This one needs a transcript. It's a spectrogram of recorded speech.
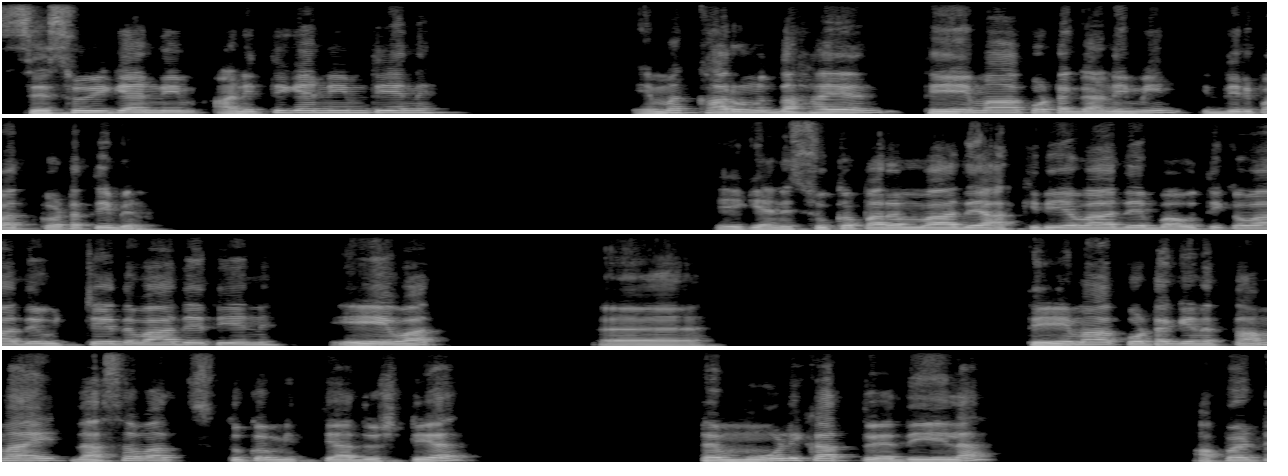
සෙසු ඉගැන්වීම් අනිත් ඉගැන්වීම් තියෙන්නේ. එම කරුණු 10න් තේමා කොට ගනිමින් ඉදිරිපත් කොට තිබෙනවා. ඒ කියන්නේ සුඛ පරමවාදය, අකිරියවාදය, භෞතිකවාදය, උච්ඡේදවාදය තියෙන්නේ. ඒවත් තේමා කොටගෙන තමයි දසවස්තුක මිත්‍යා දෘෂ්ටියට මූලිකත්වය දීලා අපට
